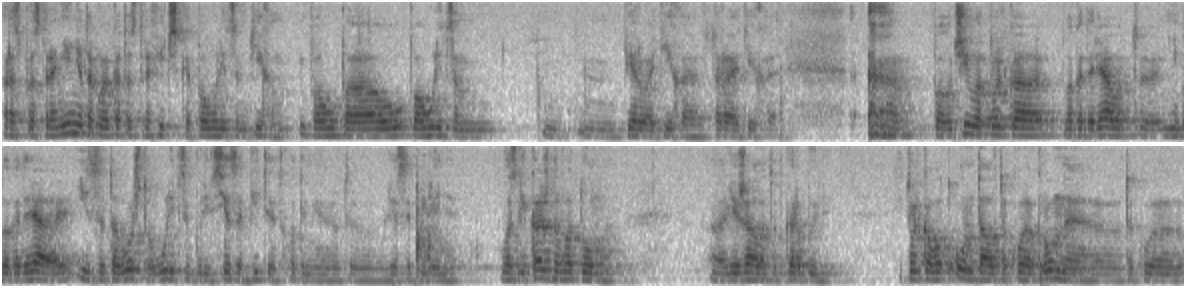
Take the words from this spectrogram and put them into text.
Распространение такое катастрофическое по улицам Тихом, по, по, по улицам первая Тихая, вторая Тихая. получила только благодаря, вот, э, не благодаря, а из-за того, что улицы были все забиты отходами вот, э, лесопиления. Возле каждого дома э, лежал этот горбыль. И только вот он дал такое огромное, э, такое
